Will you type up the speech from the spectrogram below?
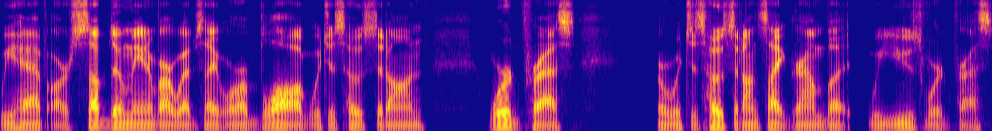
We have our subdomain of our website or our blog, which is hosted on WordPress or which is hosted on SiteGround, but we use WordPress.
